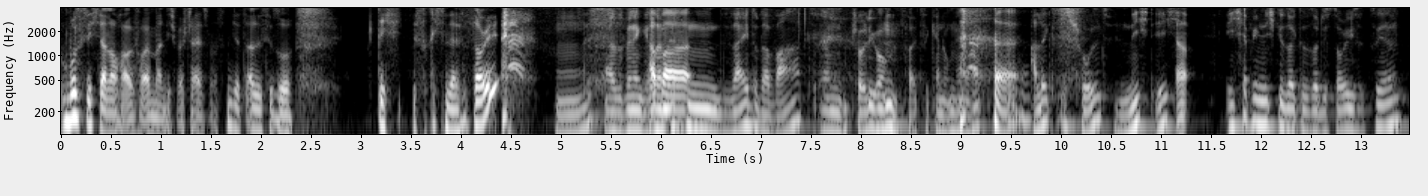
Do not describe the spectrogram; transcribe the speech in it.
musste ich dann auch auf einmal nicht mehr scheißen. Das sind jetzt alles hier so, richtig, ist richtig eine Story. Mhm. Also, wenn ihr gerade am Essen seid oder wart, ähm, Entschuldigung, falls ihr keinen Hunger habt, Alex ist schuld, nicht ich. Ja. Ich habe ihm nicht gesagt, er soll die Storys erzählen.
